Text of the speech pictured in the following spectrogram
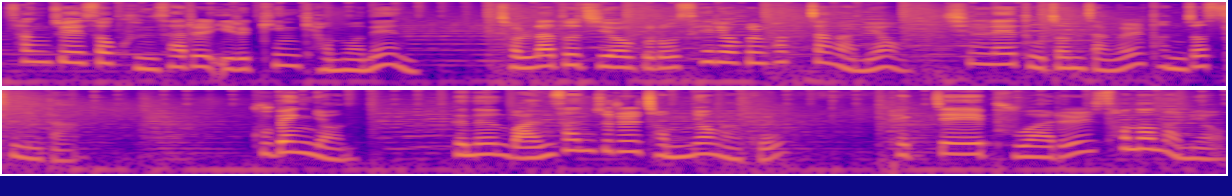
상주에서 군사를 일으킨 견훤은 전라도 지역으로 세력을 확장하며 신라 도전장을 던졌습니다. 900년 그는 완산주를 점령하고 백제의 부활을 선언하며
